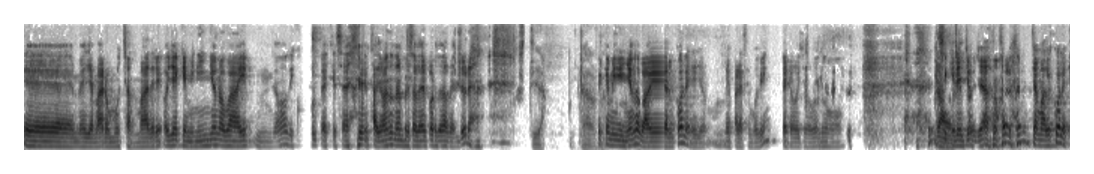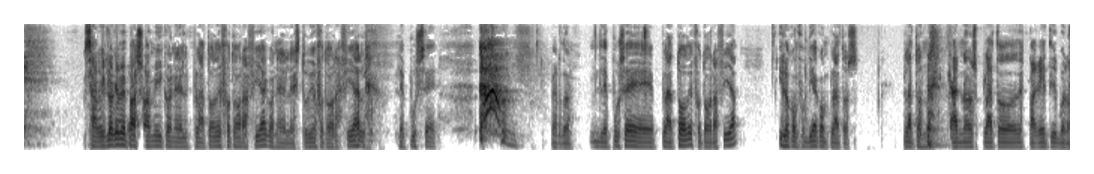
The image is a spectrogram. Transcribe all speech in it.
eh, me llamaron muchas madres, oye, que mi niño no va a ir, no, disculpe, es que se está llevando una empresa del puerto de aventura. Hostia, claro. Es que mi niño no va a ir al cole, yo, me parece muy bien, pero yo no... si quieres yo ya llamo al cole. ¿Sabéis lo que me pasó a mí con el plató de fotografía, con el estudio de fotografía? Le puse, perdón, le puse plató de fotografía y lo confundía con platos platos mexicanos, plato de espagueti, bueno,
